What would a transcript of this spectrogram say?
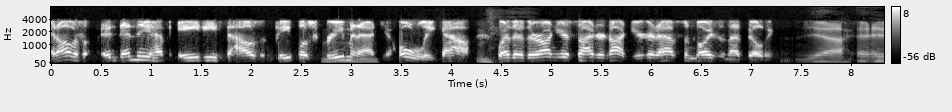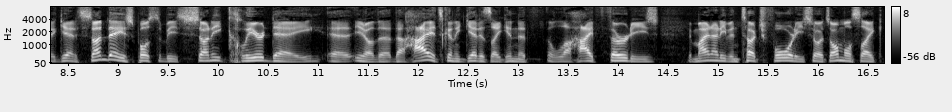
and all of a, and then you have eighty thousand people screaming mm-hmm. at you. Holy cow! Whether they're on your side or not, you're going to have some noise in that building. Yeah, and again, Sunday is supposed to be sunny, clear day. Uh, you know, the the high it's going to get is like in the, the high 30s. It might not even touch 40, so it's almost like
